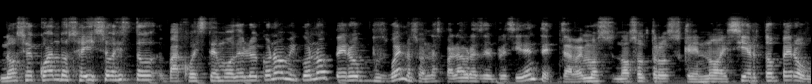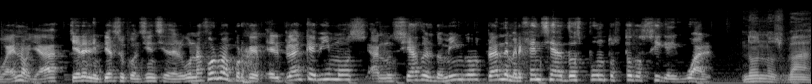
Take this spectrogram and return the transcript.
No sé cuándo se hizo esto bajo este modelo económico, ¿no? Pero pues bueno, son las palabras del presidente. Sabemos nosotros que no es cierto, pero bueno, ya quiere limpiar su conciencia de alguna forma, porque el plan que vimos anunciado el domingo, plan de emergencia, dos puntos, todo sigue igual. No nos va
